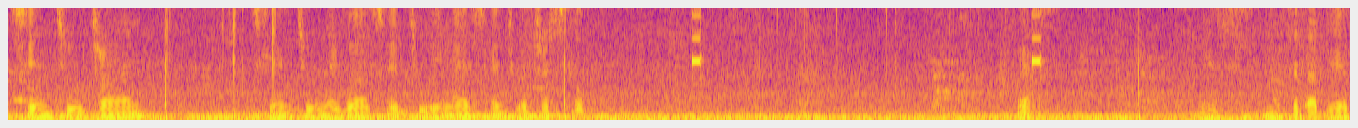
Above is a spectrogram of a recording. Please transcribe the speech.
Scan to drive scan to neighbor scan to email scan to address book. Fax is not set up yet.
